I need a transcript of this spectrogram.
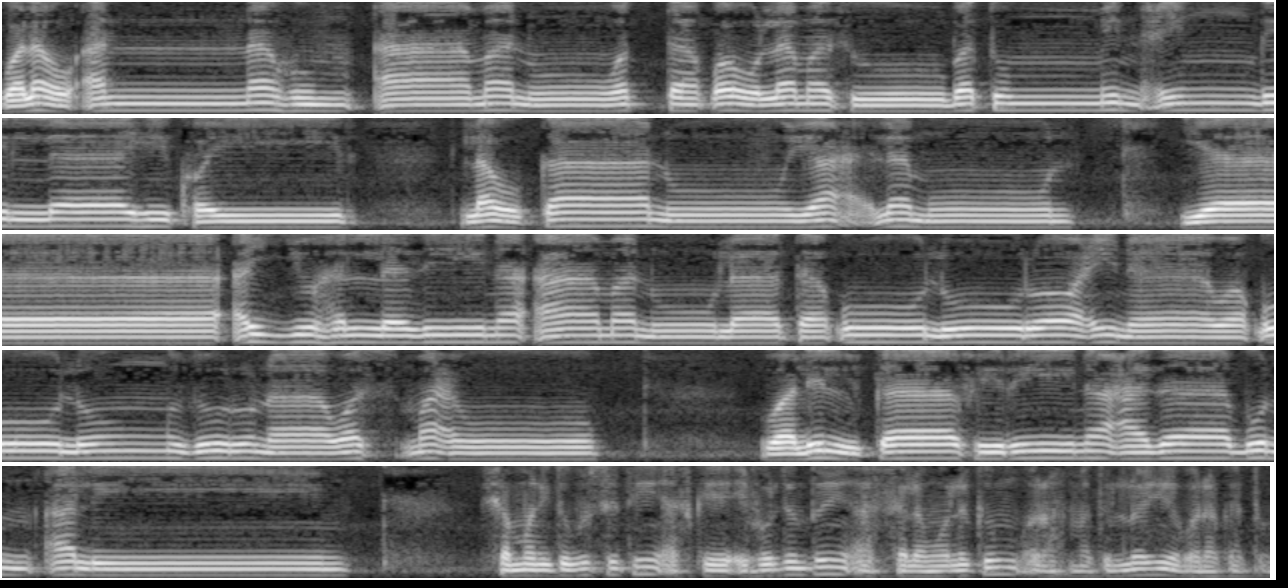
ولو أنهم آمنوا واتقوا لمثوبة من عند الله خير. لو كانوا يعلمون. يا أيها الذين آمنوا لا تقولوا راعنا وقولوا انظرنا واسمعوا. وللكافرين عذاب أليم সম্মানিত উপস্থিতি আজকে এ পর্যন্তই আসসালামু আলাইকুম রহমতুল্লাহি বারাকাতু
